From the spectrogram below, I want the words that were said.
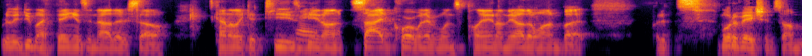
really do my thing is another. So it's kind of like a tease right. being on side court when everyone's playing on the other one, but but it's motivation. So I'm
